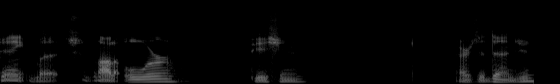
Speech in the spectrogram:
it ain't much. A lot of ore, fishing. There's the dungeon.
